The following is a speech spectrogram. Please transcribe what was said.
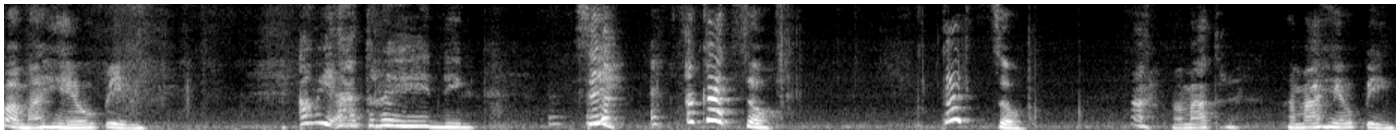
mamma helping? Ah, we are training. See, a cazzo. Cazzo. Ah, mamma, tra- mamma helping.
